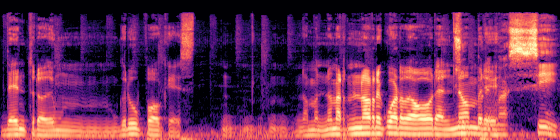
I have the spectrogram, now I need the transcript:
dentro de un grupo que es no, no, recuerdo ahora el nombre. sí,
